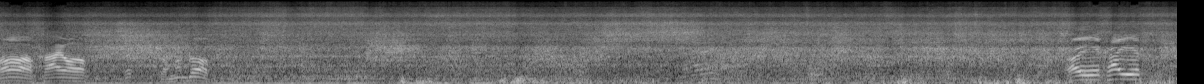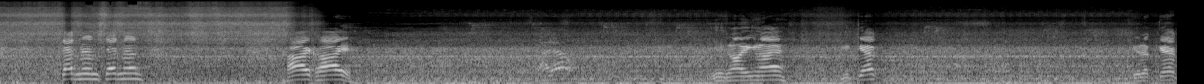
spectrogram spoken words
อ๋อคลายออกสองรอบใครอีกใครอีกแจ็คหนึ่งแจ็คหนึ่งคลายคลาย ไปแล้ว อีกหน่อยอีกหน่อยอีกแก๊กทีละแก๊ก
